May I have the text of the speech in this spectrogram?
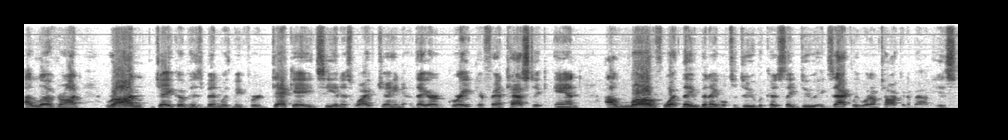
I love Ron. Ron Jacob has been with me for decades. He and his wife Jane, they are great. They're fantastic. And I love what they've been able to do because they do exactly what I'm talking about is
